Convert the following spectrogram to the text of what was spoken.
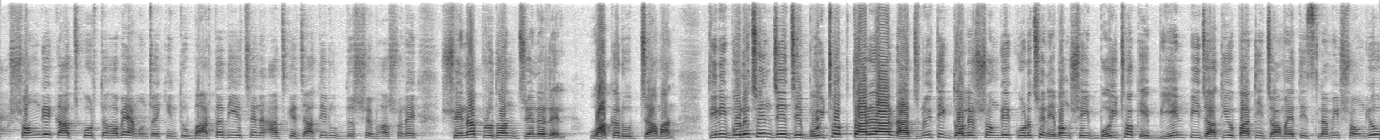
একসঙ্গে কাজ করতে হবে, এমনটাই কিন্তু বার্তা দিয়েছেন আজকে জাতির উদ্দেশ্যে ভাষণে সেনা প্রধান জেনারেল ওয়াকারুজ্জামান। তিনি বলেছেন যে যে বৈঠক তারা রাজনৈতিক দলের সঙ্গে করেছেন এবং সেই বৈঠকে বিএনপি জাতীয় পার্টি জামায়াত ইসলামীর সঙ্গেও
